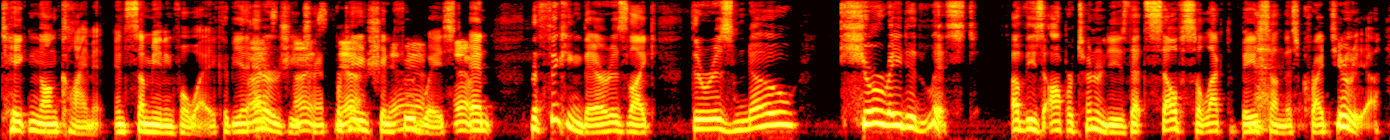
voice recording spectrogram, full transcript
taking on climate in some meaningful way. It could be in nice, energy, nice. transportation, yeah, food yeah, waste. And the thinking there is like there is no curated list of these opportunities that self-select based on this criteria.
